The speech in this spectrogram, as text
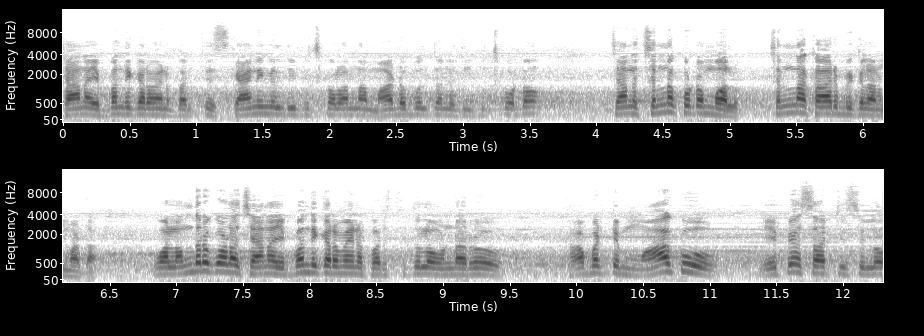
చాలా ఇబ్బందికరమైన పరిస్థితి. స్కానింగ్లు తీపించుకోవాలన్నా మా డబ్బులతోనే తీపించుకోవటం చాలా చిన్న కుటుంబాలు చిన్న కార్మికులు అనమాట వాళ్ళందరూ కూడా చాలా ఇబ్బందికరమైన పరిస్థితుల్లో ఉన్నారు. కాబట్టి మాకు ఏపీఎస్ఆర్టీసీలో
